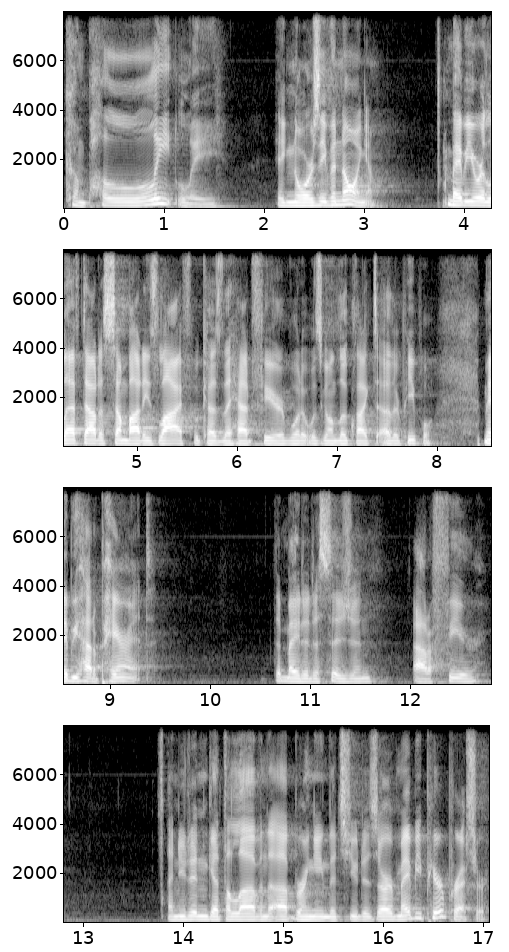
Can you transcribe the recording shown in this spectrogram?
completely ignores even knowing him. Maybe you were left out of somebody's life because they had fear of what it was going to look like to other people. Maybe you had a parent that made a decision out of fear and you didn't get the love and the upbringing that you deserved. Maybe peer pressure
